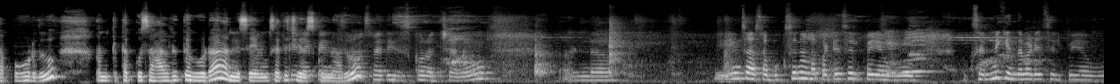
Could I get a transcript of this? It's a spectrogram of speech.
చెప్పకూడదు. అంత తక్కువ శాలరీతో కూడా అన్ని సేవింగ్స్ అయితే చేసుకున్నారు. అయితే తీసుకొని వచ్చాను. అండ్ ఏం సహస్ర బుక్స్ అలా పట్టేసి వెళ్ళిపోయావు. బుక్స్ అన్ని కింద పడేసి వెళ్ళిపోయావు.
